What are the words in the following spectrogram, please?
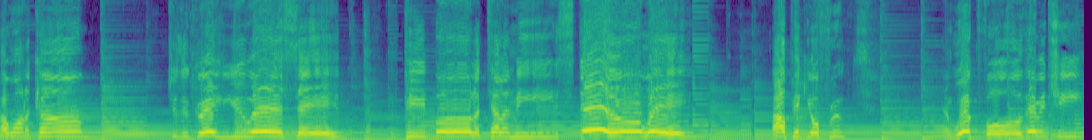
I want to come the great USA. The people are telling me to stay away. I'll pick your fruit and work for very cheap.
